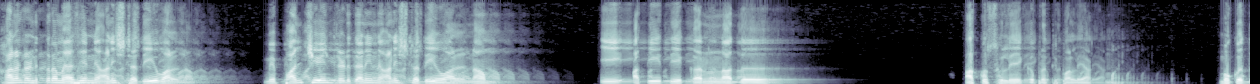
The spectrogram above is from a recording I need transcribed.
කනට නිතරම ඇසෙන්නේ අනිෂ්ට දේවල් නම් මේ පංචේන්ද්‍රයට දැනෙන අනිෂ්ට දේවල් නම් ඒ අතීතයේ කරන ලද අකුසලයක ප්‍රතිඵලයක්මයි. මොකද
